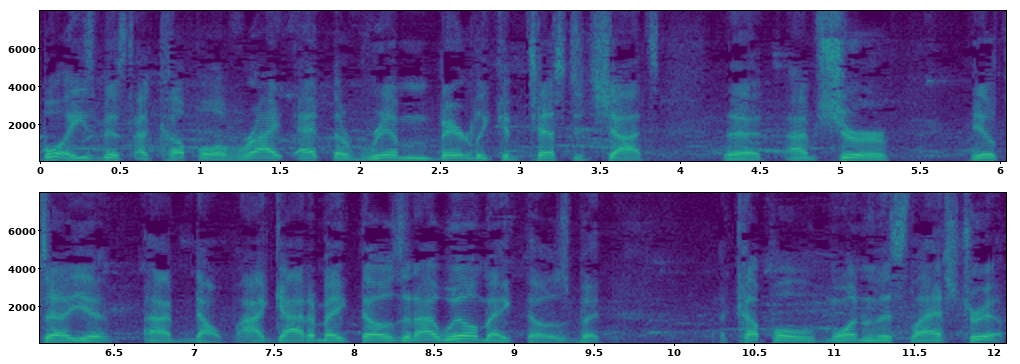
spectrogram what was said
Boy, he's missed a couple of right at the rim, barely contested shots that I'm sure he'll tell you, uh, no, I got to make those and I will make those. But a couple won this last trip.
